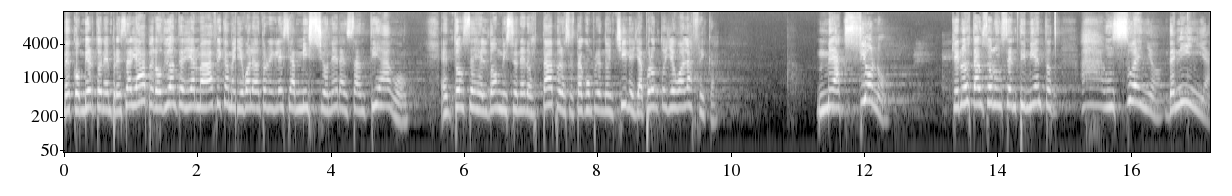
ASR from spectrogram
me convierto en empresaria. Ah, pero Dios antes de llegarme a África me llevó a levantar una iglesia misionera en Santiago. Entonces el don misionero está, pero se está cumpliendo en Chile. Ya pronto llego al África. Me acciono, que no es tan solo un sentimiento, ah, un sueño de niña,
